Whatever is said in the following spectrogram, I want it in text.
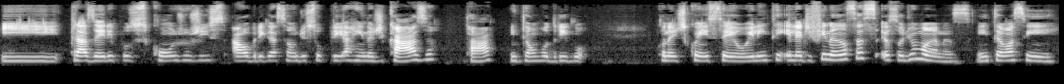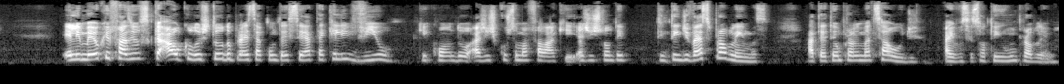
e trazerem para os cônjuges a obrigação de suprir a renda de casa, tá? Então, o Rodrigo, quando a gente conheceu, ele, ele é de finanças, eu sou de humanas. Então, assim, ele meio que fazia os cálculos, tudo para isso acontecer, até que ele viu que quando a gente costuma falar que a gente não tem, tem, tem diversos problemas, até tem um problema de saúde. Aí você só tem um problema.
